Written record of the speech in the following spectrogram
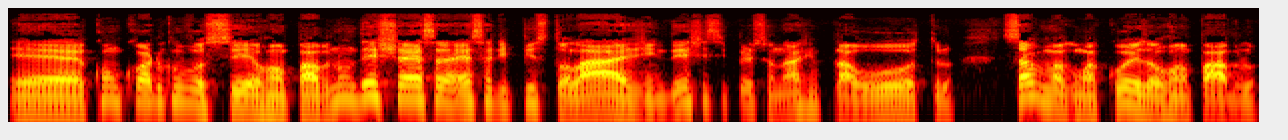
É, concordo com você, Juan Pablo. Não deixa essa, essa de pistolagem, deixa esse personagem para outro. Sabe alguma coisa, Juan Pablo?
